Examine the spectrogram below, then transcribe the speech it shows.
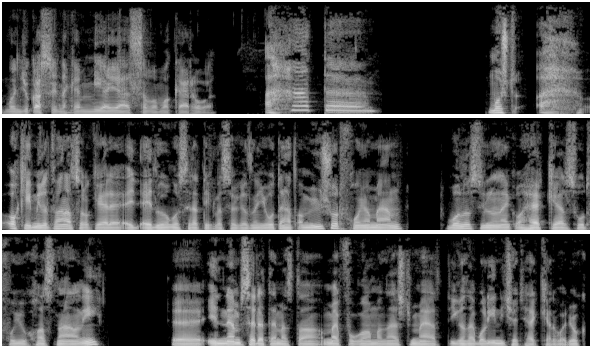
Mondjuk azt, hogy nekem mi a jelszavam akárhol. Hát most, oké, okay, mielőtt válaszolok erre, egy, egy dolgot szeretnék leszögezni, jó? Tehát a műsor folyamán valószínűleg a hacker szót fogjuk használni, én nem szeretem ezt a megfogalmazást, mert igazából én is egy hacker vagyok.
